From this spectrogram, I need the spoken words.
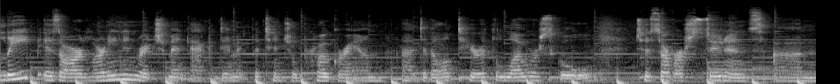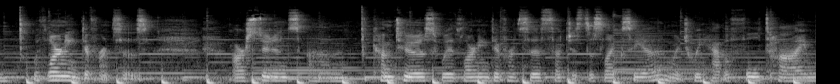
LEAP is our Learning Enrichment Academic Potential Program uh, developed here at the lower school to serve our students um, with learning differences. Our students um, come to us with learning differences such as dyslexia, in which we have a full time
